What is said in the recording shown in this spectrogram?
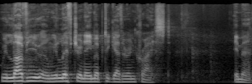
We love you and we lift your name up together in Christ. Amen.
